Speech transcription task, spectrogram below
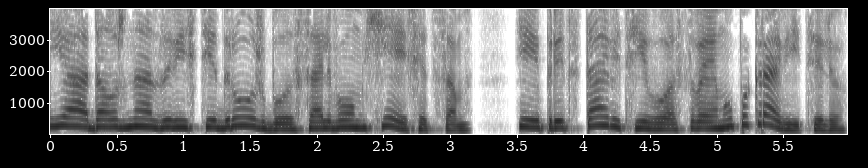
«Я должна завести дружбу со Львом Хейфицем и представить его своему покровителю».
